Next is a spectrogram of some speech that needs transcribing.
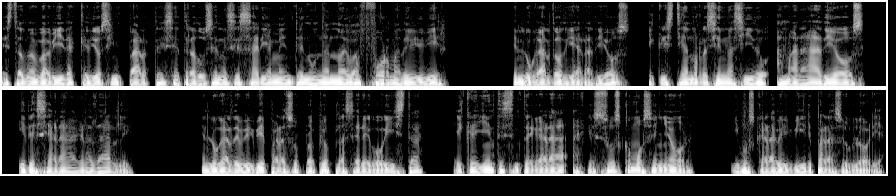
Esta nueva vida que Dios imparte se traduce necesariamente en una nueva forma de vivir. En lugar de odiar a Dios, el cristiano recién nacido amará a Dios y deseará agradarle. En lugar de vivir para su propio placer egoísta, el creyente se entregará a Jesús como Señor y buscará vivir para su gloria.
